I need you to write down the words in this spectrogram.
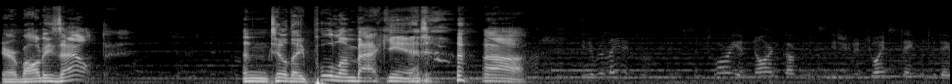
Garibaldi's out until they pull them back in. Ah, In a related news, Centauri and Narn governments issued a joint statement today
